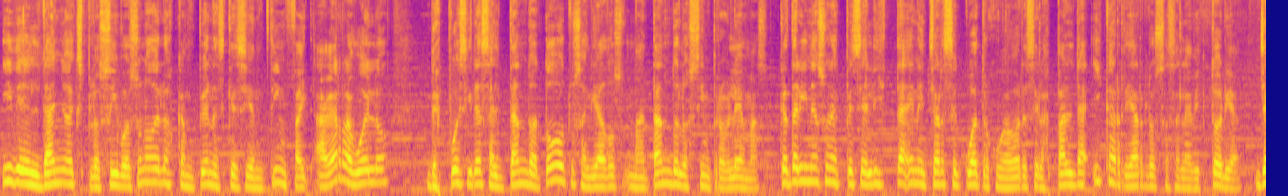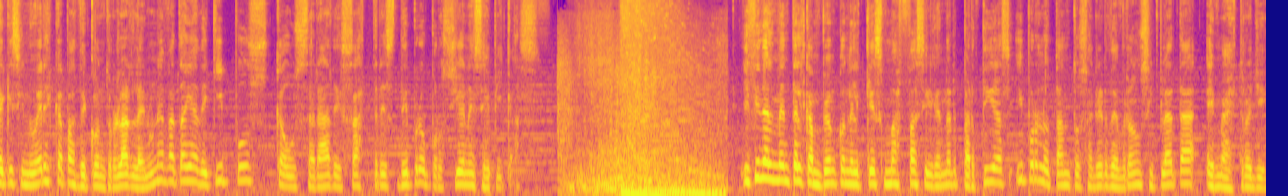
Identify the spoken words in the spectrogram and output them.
y del daño explosivo es uno de los campeones que si en Teamfight agarra vuelo, Después irás saltando a todos tus aliados matándolos sin problemas. Katarina es una especialista en echarse cuatro jugadores en la espalda y carrearlos hacia la victoria, ya que si no eres capaz de controlarla en una batalla de equipos, causará desastres de proporciones épicas. Y finalmente el campeón con el que es más fácil ganar partidas y por lo tanto salir de bronce y plata es Maestro Yi,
